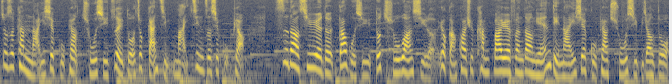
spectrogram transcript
就是看哪一些股票除息最多，就赶紧买进这些股票。四到七月的高股息都除完息了，又赶快去看八月份到年底哪一些股票除息比较多。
